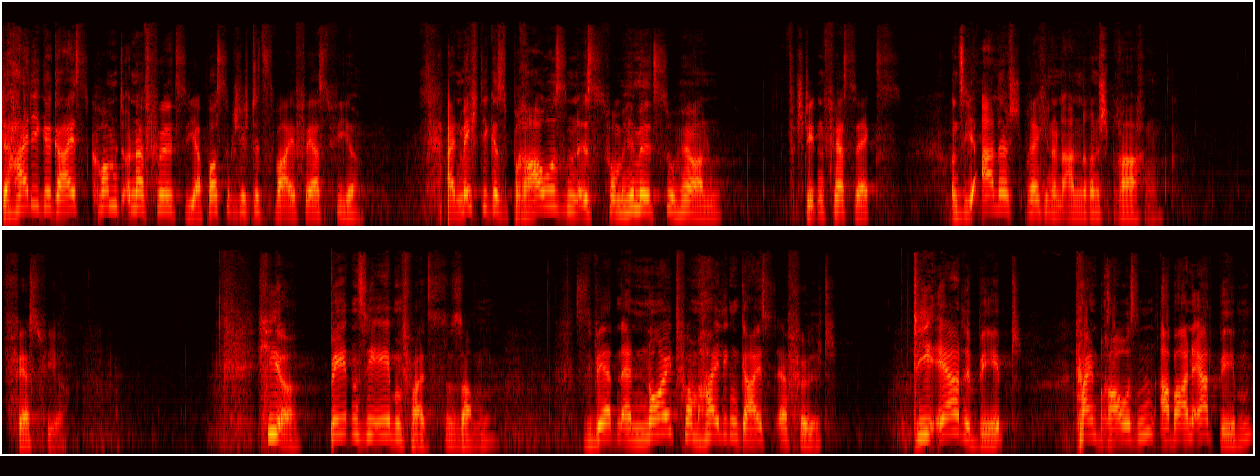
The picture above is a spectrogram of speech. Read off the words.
Der Heilige Geist kommt und erfüllt sie, Apostelgeschichte 2, Vers 4. Ein mächtiges Brausen ist vom Himmel zu hören, steht in Vers 6, und sie alle sprechen in anderen Sprachen. Vers 4. Hier beten sie ebenfalls zusammen. Sie werden erneut vom Heiligen Geist erfüllt. Die Erde bebt, kein Brausen, aber ein Erdbeben.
